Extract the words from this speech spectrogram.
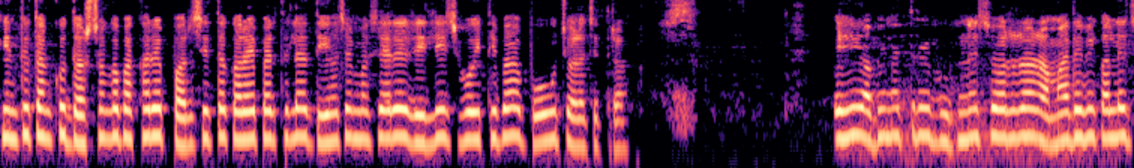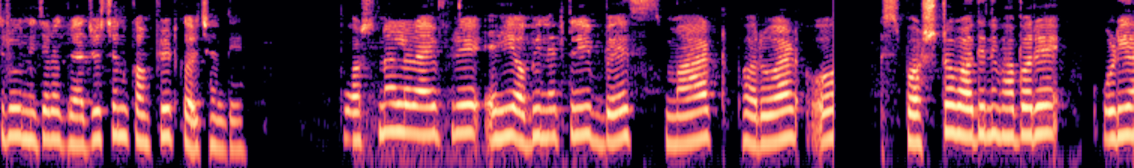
କିନ୍ତୁ ତାଙ୍କୁ ଦର୍ଶକଙ୍କ ପାଖରେ ପରିଚିତ କରାଇ ପାରିଥିଲା ଦୁଇ ହଜାର ମସିହାରେ ରିଲିଜ୍ ହୋଇଥିବା ବୋଉ ଚଳଚ୍ଚିତ୍ର। ଏହି ଅଭିନେତ୍ରୀ ଭୁବନେଶ୍ୱରର ରମାଦେବୀ କଲେଜରୁ ନିଜର ଗ୍ରାଜୁଏସନ୍ କମ୍ପ୍ଲିଟ୍ କରିଛନ୍ତି। ପର୍ସନାଲ ଲାଇଫରେ ଏହି ଅଭିନେତ୍ରୀ ବେଶ୍ ସ୍ମାର୍ଟ, ଫରଓ୍ୱାର୍ଡ ଓ ସ୍ପଷ୍ଟବାଦିନୀ ଭାବରେ ଓଡ଼ିଆ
